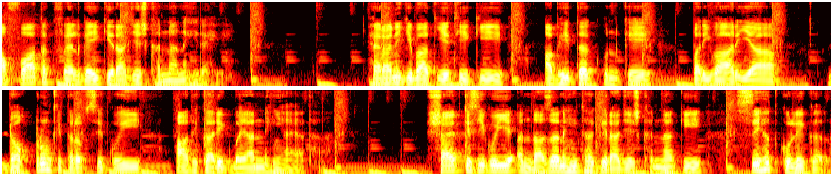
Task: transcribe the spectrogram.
अफवाह तक फैल गई कि राजेश खन्ना नहीं रहे। हैरानी की बात यह थी कि अभी तक उनके परिवार या डॉक्टरों की तरफ़ से कोई आधिकारिक बयान नहीं आया था। शायद किसी को ये अंदाज़ा नहीं था कि राजेश खन्ना की सेहत को लेकर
